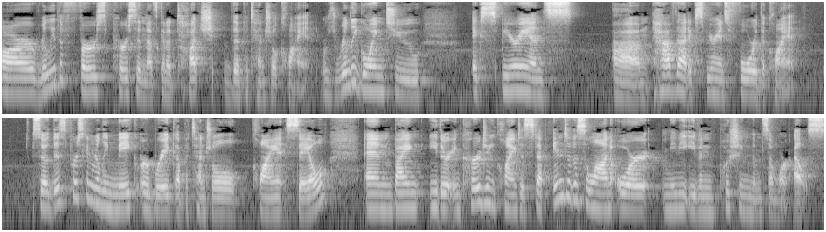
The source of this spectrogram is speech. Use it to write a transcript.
are really the first person that's going to touch the potential client, or is really going to experience, um, have that experience for the client. So this person can really make or break a potential client sale. And by either encouraging a client to step into the salon or maybe even pushing them somewhere else.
